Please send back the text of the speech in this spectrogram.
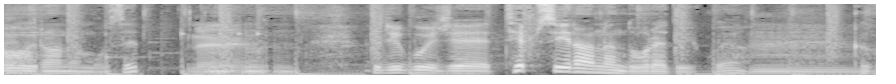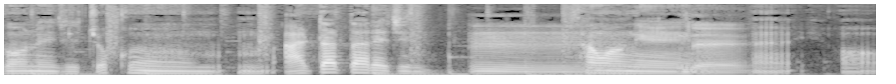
놀고 이러는 모습. 네. 음, 음, 음. 그리고 이제 팁시라는 노래도 있고요. 음. 그거는 이제 조금 음, 알딸딸해진 음. 상황에 네. 에, 어,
